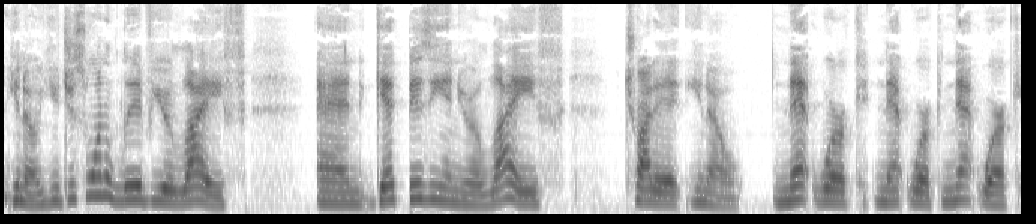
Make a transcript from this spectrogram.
you know, you just want to live your life and get busy in your life, try to, you know, network, network, network,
